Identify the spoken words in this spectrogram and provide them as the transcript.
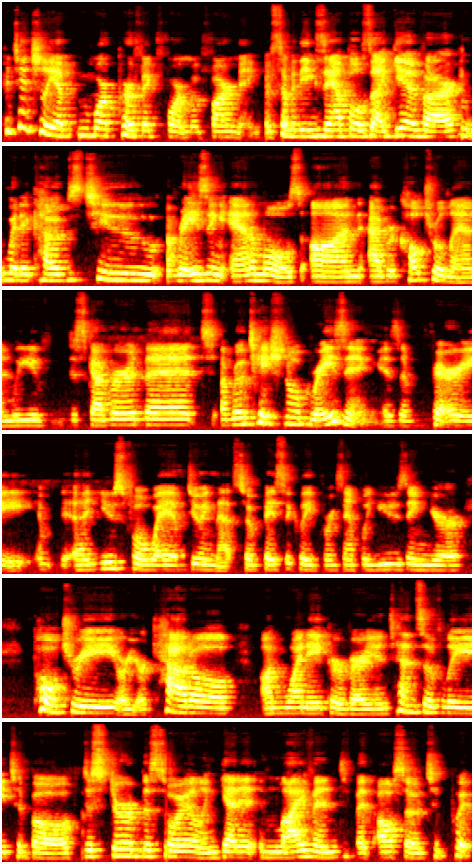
potentially a more perfect form of farming. Some of the examples i give are when it comes to raising animals on agricultural land we've discovered that rotational grazing is a very useful way of doing that. So basically, for example, using your poultry or your cattle on one acre very intensively to both disturb the soil and get it enlivened, but also to put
